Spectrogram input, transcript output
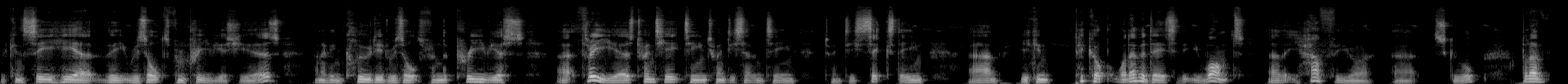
We can see here the results from previous years and I've included results from the previous uh, three years, 2018, 2017, 2016. Um, you can pick up whatever data that you want uh, that you have for your uh, school, but I've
